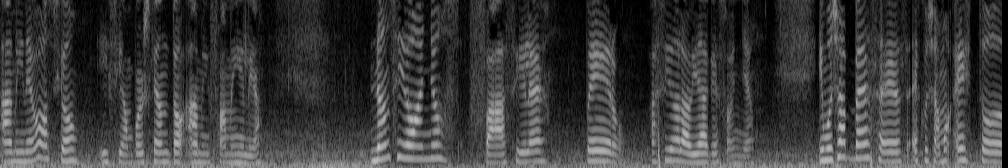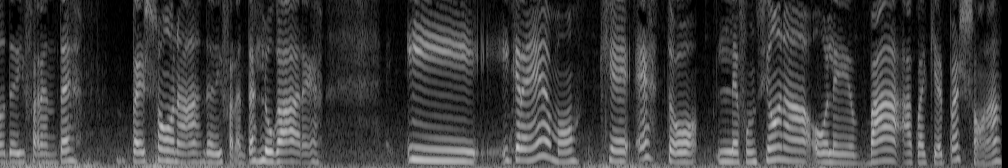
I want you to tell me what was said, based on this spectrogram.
a mi negocio y 100% a mi familia. No han sido años fáciles, pero ha sido la vida que soñé. Y muchas veces escuchamos esto de diferentes personas, de diferentes lugares, y, creemos que esto le funciona o le va a cualquier persona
